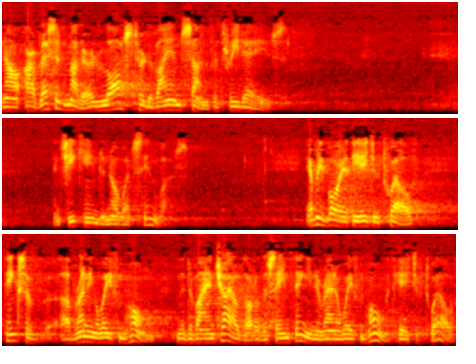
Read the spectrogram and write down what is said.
Now, our Blessed Mother lost her divine Son for three days. And she came to know what sin was. Every boy at the age of 12 thinks of, of running away from home. And the divine child thought of the same thing and he ran away from home at the age of 12.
